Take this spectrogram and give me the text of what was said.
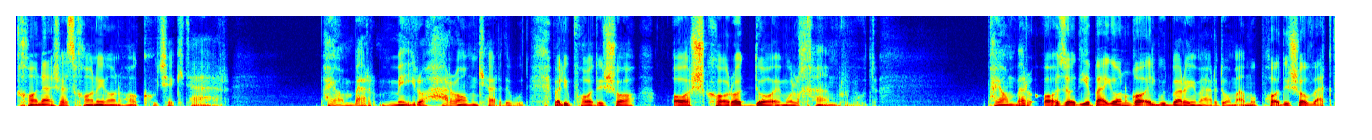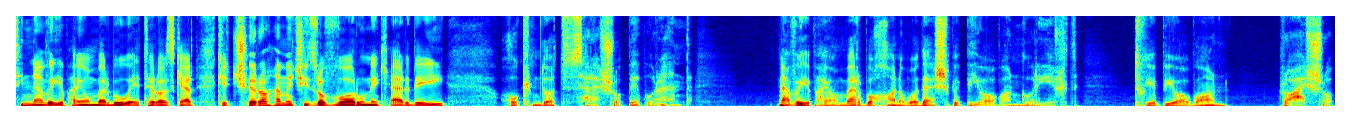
خانهش از خانه آنها کوچکتر. پیامبر می را حرام کرده بود ولی پادشاه آشکارا دائم الخمر بود. پیامبر آزادی بیان قائل بود برای مردم اما پادشاه وقتی نوه پیامبر به او اعتراض کرد که چرا همه چیز را وارونه کرده ای حکم داد سرش را ببرند. نوه پیامبر با خانوادهش به بیابان گریخت. توی بیابان راهش را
